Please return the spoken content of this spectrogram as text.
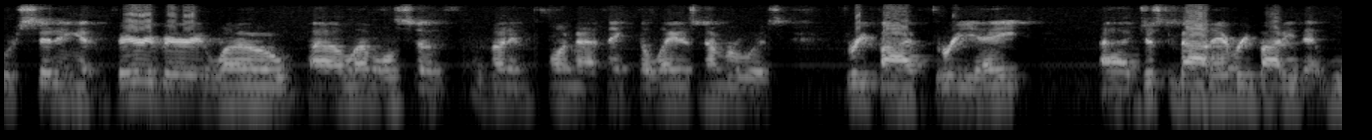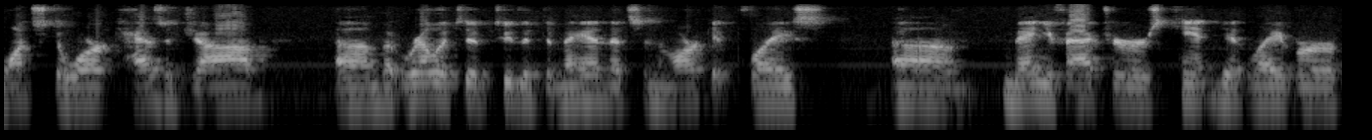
are sitting at very very low uh, levels of, of, unemployment. I think the latest number was three five three eight. Uh, just about everybody that wants to work has a job, um, but relative to the demand that's in the marketplace, um, manufacturers can't get labor.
